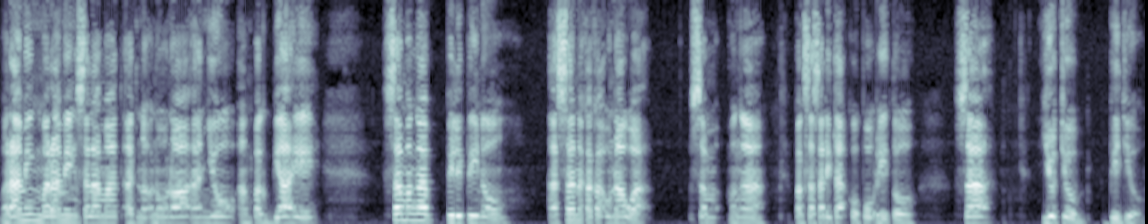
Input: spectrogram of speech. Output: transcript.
Maraming maraming salamat at naunawaan nyo ang pagbiyahe sa mga Pilipino at sa nakakaunawa sa mga pagsasalita ko po rito sa YouTube video.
